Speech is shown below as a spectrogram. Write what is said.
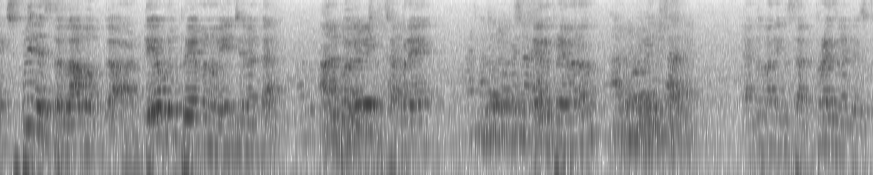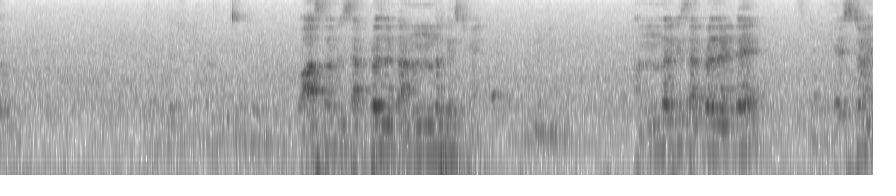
experience the love of God దేవుడి ప్రేమను ఏం చేయాలంట? అనుభవించాలి. చెప్పరే. దేవుని ప్రేమను? ఎంతమందికి సర్ప్రైజ్ అంటే ఇష్టం? వాస్తవానికి సర్ప్రైజ్ అంటే అందరికి ఇష్టమే. అందరికి సర్ప్రైజ్ అంటే ఇష్టమే.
